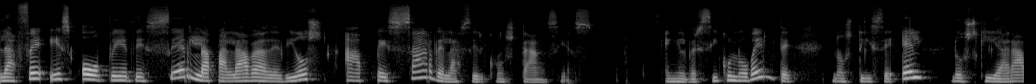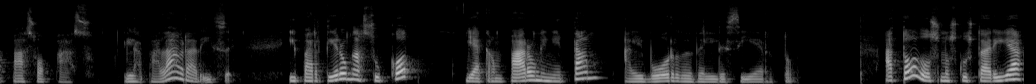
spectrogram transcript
La fe es obedecer la palabra de Dios a pesar de las circunstancias. En el versículo 20 nos dice, Él los guiará paso a paso. Y la palabra dice, y partieron a Sucot y acamparon en Etam al borde del desierto. A todos nos gustaría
